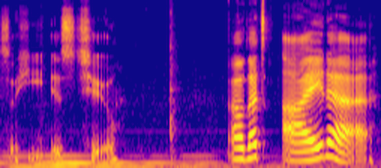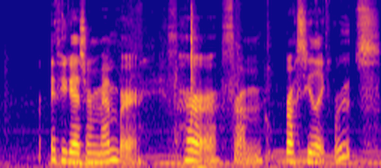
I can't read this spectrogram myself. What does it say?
So he is two. Oh, that's Ida! If you guys remember her from Rusty Lake Roots.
